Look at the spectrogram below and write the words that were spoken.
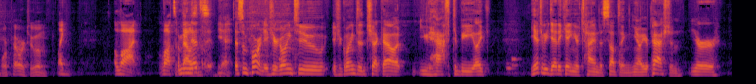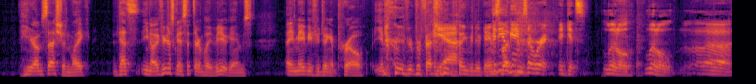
More power to him. like a lot, lots of I mean, thousands. that's Yeah. that's important. If you're going to if you're going to check out, you have to be like you have to be dedicating your time to something. You know, your passion, your your obsession. Like that's you know, if you're just going to sit there and play video games, I mean, maybe if you're doing it pro, you know, if you're professionally yeah, playing video games, Video but- games are where it gets little, little uh,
